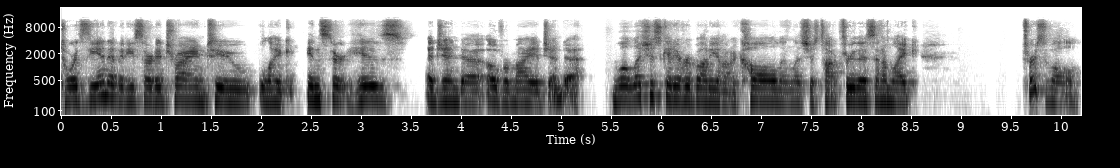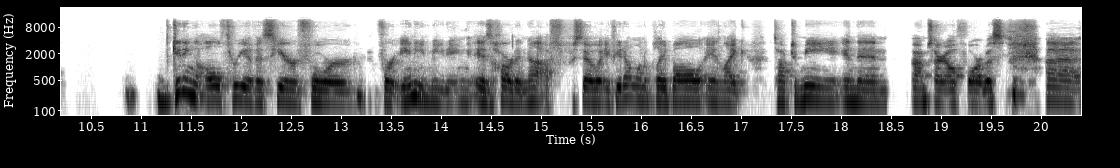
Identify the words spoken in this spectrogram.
towards the end of it, he started trying to like insert his agenda over my agenda. Well, let's just get everybody on a call and let's just talk through this. And I'm like, first of all, getting all three of us here for for any meeting is hard enough. So if you don't want to play ball and like talk to me and then i'm sorry all four of us uh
